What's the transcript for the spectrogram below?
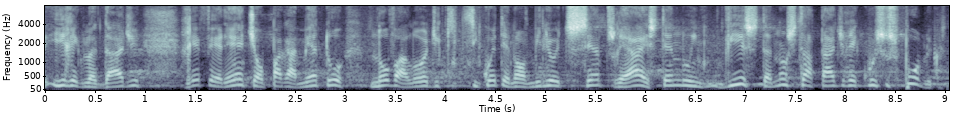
irregularidade referente ao pagamento no valor de R$ 59.800, tendo em vista não se tratar de recursos públicos,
